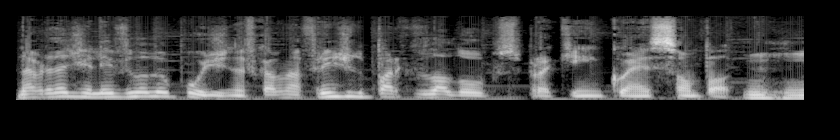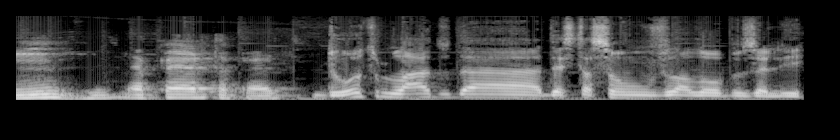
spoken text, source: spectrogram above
Na verdade, ele é Vila Leopoldina, ficava na frente do Parque Vila Lobos, pra quem conhece São Paulo. Uhum, é perto, é perto. Do outro lado da, da estação Vila Lobos ali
